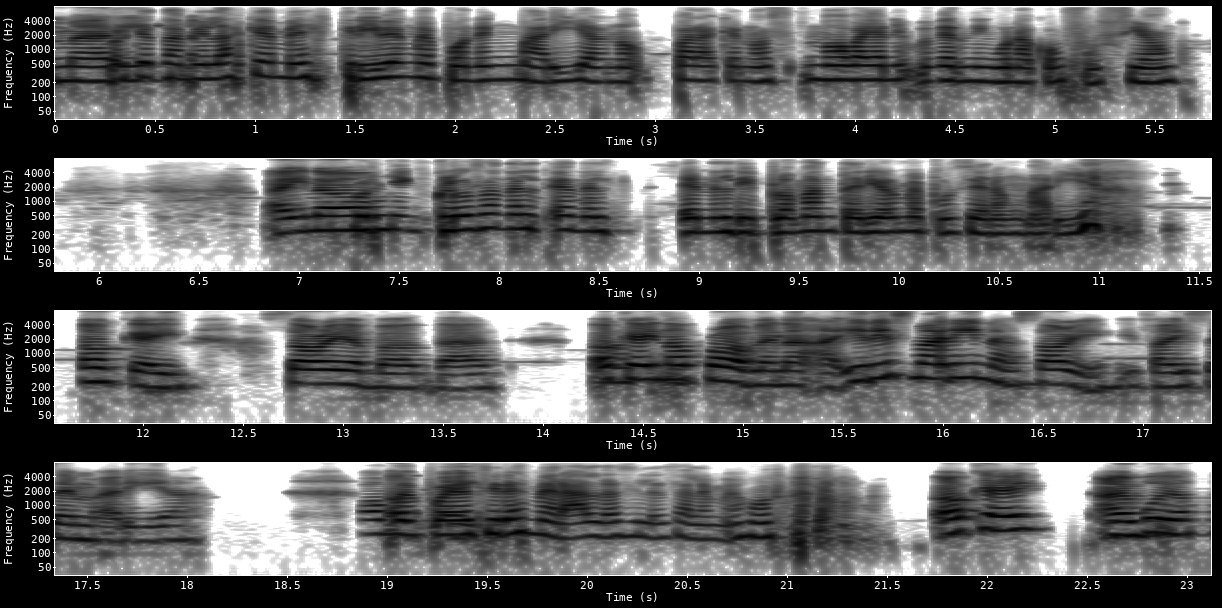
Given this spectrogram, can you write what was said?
Porque Marina. también las que me escriben me ponen María, ¿no? Para que no, no vaya a haber ninguna confusión. I know. Porque incluso en el, en el, en el diploma anterior me pusieron María. Okay, sorry about that. Okay, no problem. Uh, It is Marina, sorry if I say Maria. O me puede Okay. decir Esmeralda si le sale mejor. Okay, I will.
